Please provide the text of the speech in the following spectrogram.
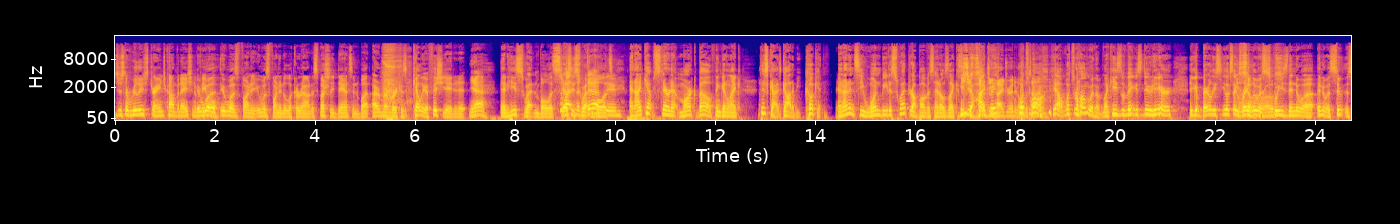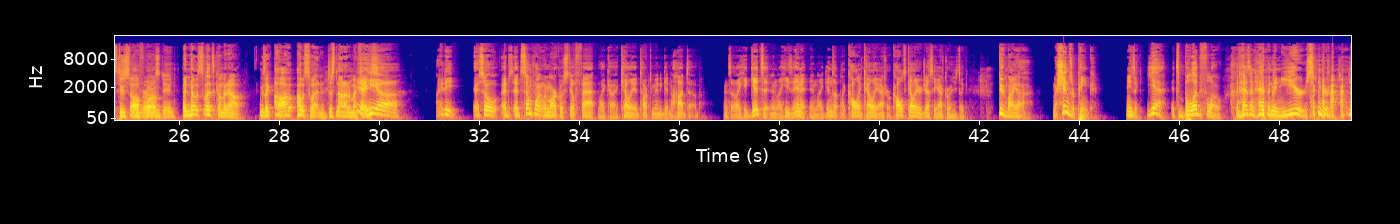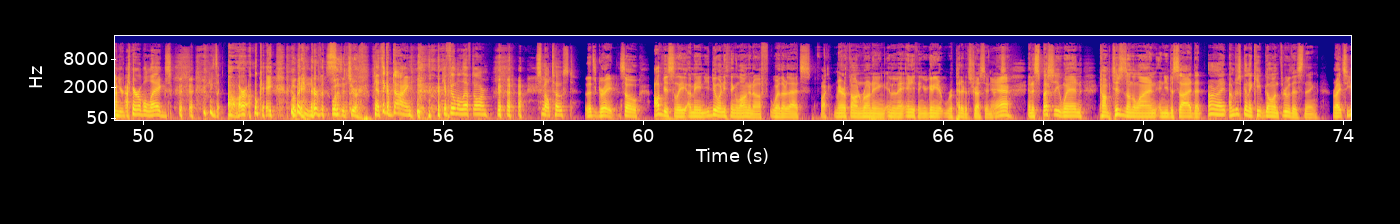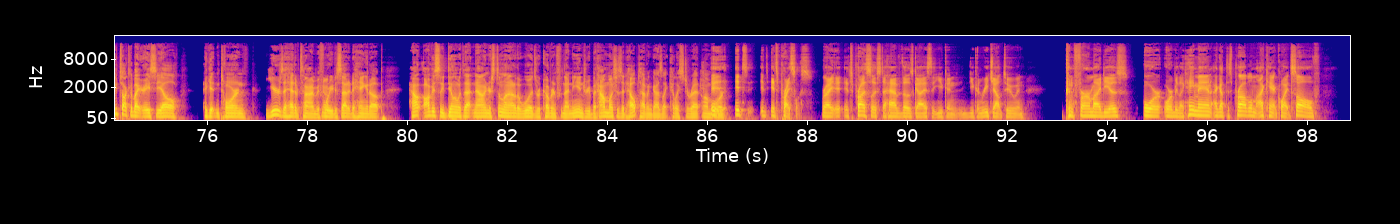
Just a really strange combination of It people. was it was funny. It was funny to look around, especially dancing. But I remember because Kelly officiated it, yeah. and he's sweating bullets. Sweating Jesse's sweating death, bullets, dude. and I kept staring at Mark Bell, thinking like, this guy's got to be cooking. And I didn't see one bead of sweat drop off his head. I was like, is He's he just so dehydrated? dehydrated all what's the time. wrong? Yeah, what's wrong with him? Like he's the biggest dude here. He could barely. He looks like He's Ray so Lewis gross. squeezed into a into a suit that's too So small gross, for him, dude. and no sweat's coming out. He's like, oh, I, I was sweating, just not out of my face. Yeah, face. he uh what did he so at, at some point when Mark was still fat, like uh, Kelly had talked him into getting a hot tub. And so like he gets it and like he's in it and like ends up like calling Kelly after calls Kelly or Jesse afterwards. He's like, dude, my uh my shins are pink. And he's like, Yeah, it's blood flow. It hasn't happened in years in your in your terrible legs. He's like, Oh, all right, okay. okay. like nervous. wasn't sure. I think I'm dying. Can feel my left arm. Smell toast. That's great. So obviously, I mean, you do anything long enough, whether that's fucking marathon running, MMA, anything, you're going to get repetitive stress injuries. Yeah. And especially when competition's on the line and you decide that, all right, I'm just going to keep going through this thing, right? So you talked about your ACL getting torn years ahead of time before Yeah. you decided to hang it up. How obviously dealing with that now, and you're still not out of the woods recovering from that knee injury. But how much has it helped having guys like Kelly Starrett on board? It, it's it, it's priceless, right? It, it's priceless to have those guys that you can you can reach out to and confirm ideas, or or be like, hey man, I got this problem I can't quite solve.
